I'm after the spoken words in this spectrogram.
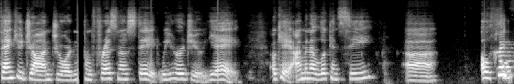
Thank you, John Jordan from Fresno State. We heard you. Yay. Okay, I'm going to look and see. Uh, oh, Hi. thank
